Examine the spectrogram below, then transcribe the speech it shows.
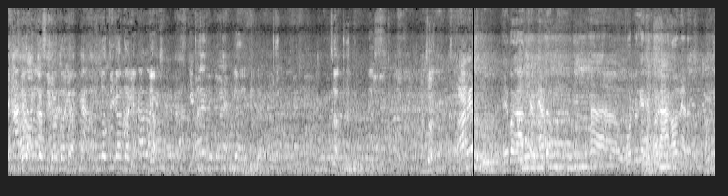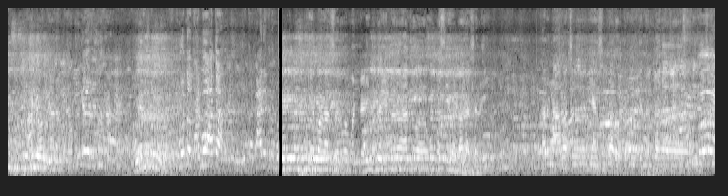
तिघांचा घ्या तुमच्या तिघांचा घ्या घ्या चल हे बघा आमच्या मॅडम फोटो घेते बघा आगाव मॅडम आगाव मॅडम फोटो घेते हे बघा सर्व मंडळी बघा आज उपस्थित बघा सगळी कारण आवाज कॅन्सल झाला होता पण त्यानंतर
